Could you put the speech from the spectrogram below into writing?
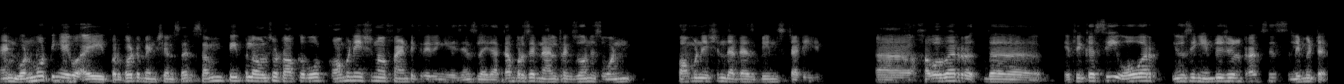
And one more thing I, I forgot to mention, sir. Some people also talk about combination of anti-craving agents, like acamprosate and naltrexone is one combination that has been studied. Uh, however, the efficacy over using individual drugs is limited.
